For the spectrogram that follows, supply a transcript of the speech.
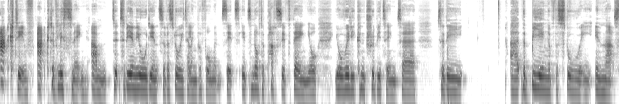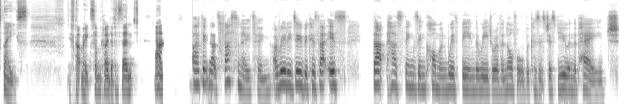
active act of listening um, to, to, be in the audience of a storytelling performance. It's it's not a passive thing. You're you're really contributing to to the uh, the being of the story in that space. If that makes some kind of a sense. Uh, I think that's fascinating. I really do because that is that has things in common with being the reader of a novel because it's just you and the page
